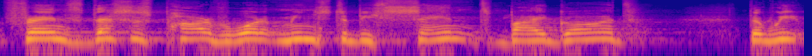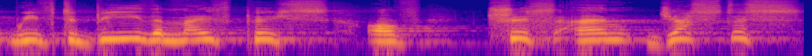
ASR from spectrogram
friends, this is part of what it means to be sent by God. That we, we've to be the mouthpiece of truth and justice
